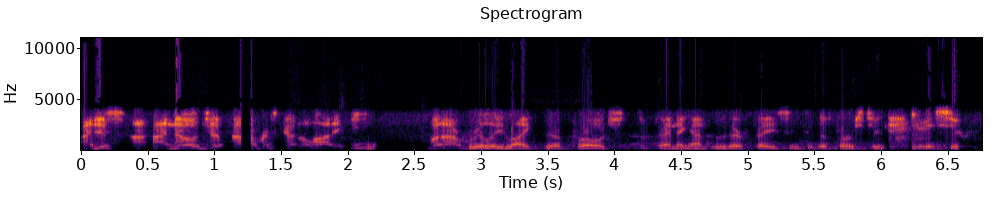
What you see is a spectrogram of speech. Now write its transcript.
I just I know Jeff Albert's gotten a lot of heat, but I really like the approach depending on who they're facing to the first two games of the series.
